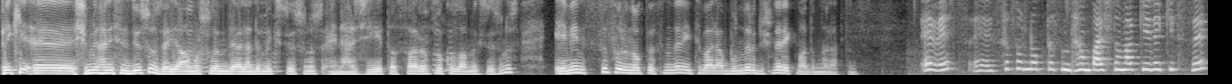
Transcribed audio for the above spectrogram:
Peki e, şimdi hani siz diyorsunuz ya yağmur sularını değerlendirmek istiyorsunuz, enerjiyi tasarruflu kullanmak istiyorsunuz. Evin sıfır noktasından itibaren bunları düşünerek mi adımlar attınız? Evet, e, sıfır noktasından başlamak gerekirse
